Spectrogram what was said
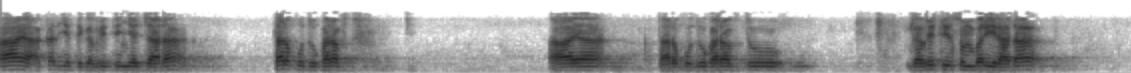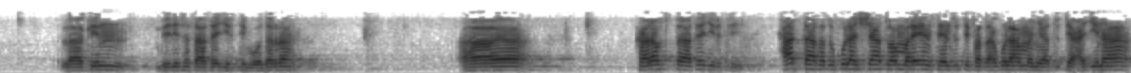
آية أكد جدت قبرتي ترقد كرفت آية ترقد كرفت قبرتي سنبري رادا. لكن بلسة تاتي جرتي بودرة. آية كرفت تاتي جرتي. حتى تدخل الشاة أما رئين سنتي فتأكلها من ياتي عجينها.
